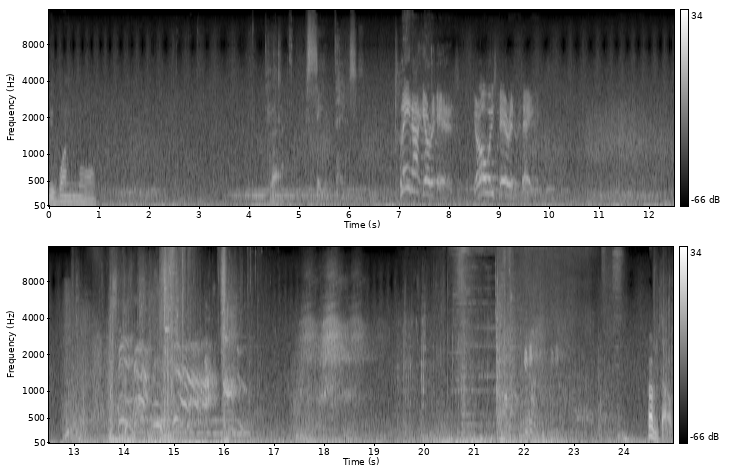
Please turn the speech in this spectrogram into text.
Be one more. There. Seeing things. Clean out your ears. You're always hearing things. Problem solved.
